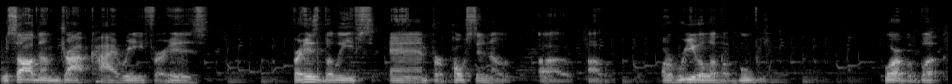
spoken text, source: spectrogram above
we saw them drop Kyrie for his for his beliefs and for posting a a, a, a reel of a movie or of a book.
